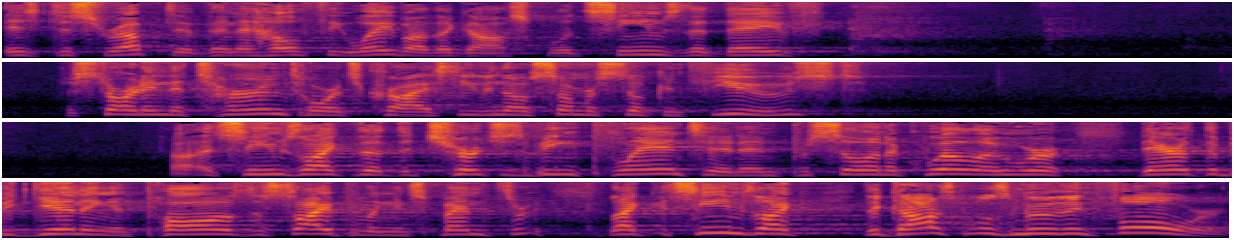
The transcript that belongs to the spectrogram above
is disruptive in a healthy way by the gospel. It seems that they've they're starting to turn towards Christ, even though some are still confused. Uh, it seems like the, the church is being planted, and Priscilla and Aquila, who were there at the beginning, and Paul is discipling and spend through, like it seems like the gospel is moving forward.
